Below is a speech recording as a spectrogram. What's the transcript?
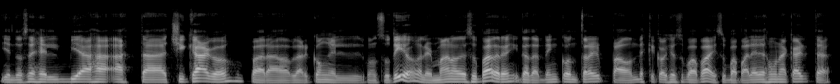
Y entonces él viaja hasta Chicago para hablar con, el, con su tío, el hermano de su padre, y tratar de encontrar para dónde es que cogió su papá. Y su papá le dejó una carta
